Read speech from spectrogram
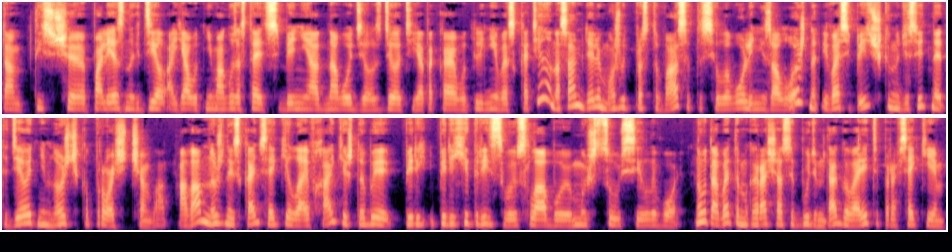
там, тысяч полезных дел, а я вот не могу заставить себе ни одного дела сделать, и я такая вот ленивая скотина. На самом деле, может быть, просто вас эта сила воли не заложена, и Вася Петечкину действительно это делать немножечко проще, чем вам. А вам нужно искать всякие лайфхаки, чтобы перехитрить свою слабую мышцу силы воли. Ну вот об этом мы как раз сейчас и будем да, говорить и про всякие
